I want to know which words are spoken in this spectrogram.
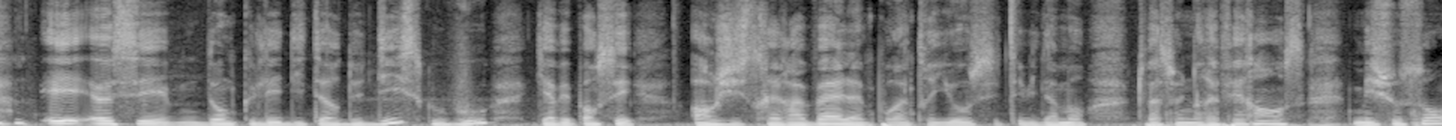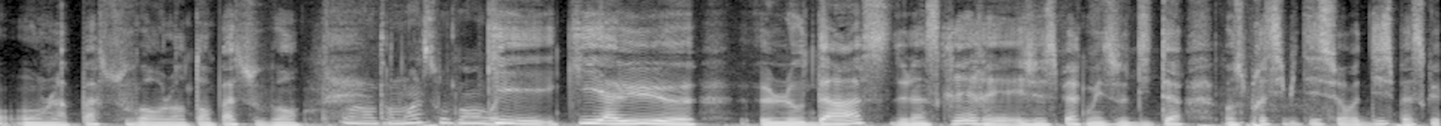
et euh, c'est donc l'éditeur de disques ou vous qui avez pensé enregistrer Ravel hein, pour un trio, c'est évidemment de toute façon une référence. Mais Chausson, on l'a pas souvent, on l'entend pas souvent. On l'entend moins souvent. ouais. Qui, qui a eu euh, l'audace de l'inscrire et, et j'espère que mes auditeurs vont se précipiter sur votre disque parce que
